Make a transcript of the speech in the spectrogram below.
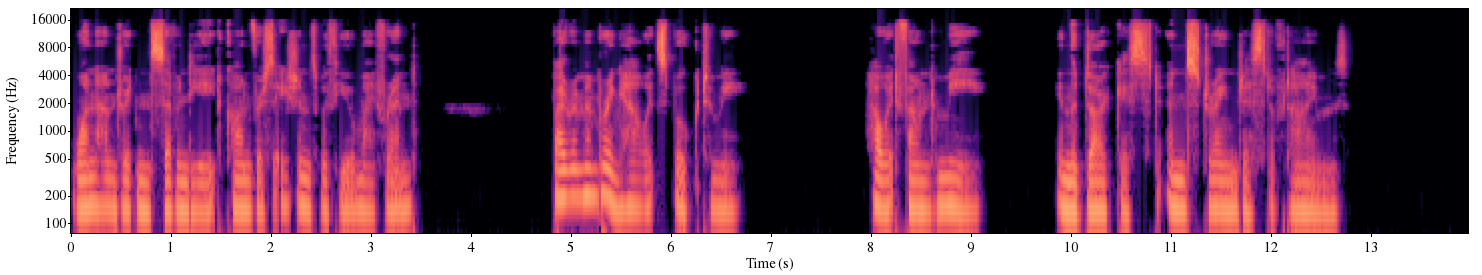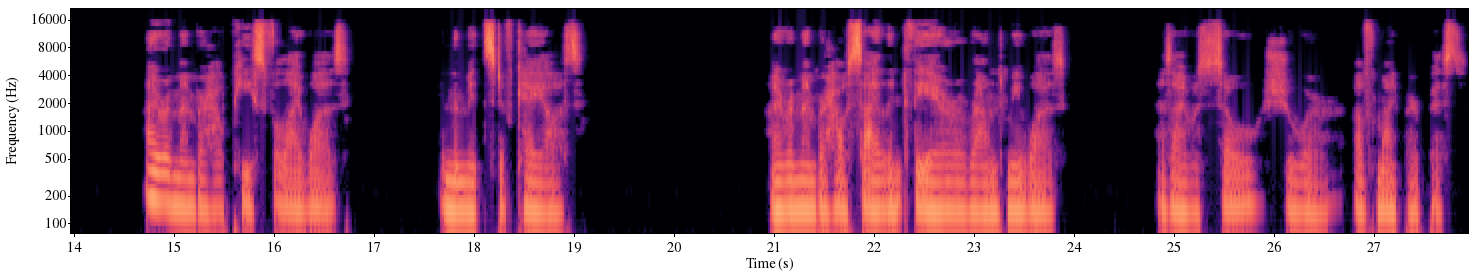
178 conversations with you, my friend, by remembering how it spoke to me, how it found me in the darkest and strangest of times. I remember how peaceful I was in the midst of chaos. I remember how silent the air around me was as I was so sure of my purpose.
